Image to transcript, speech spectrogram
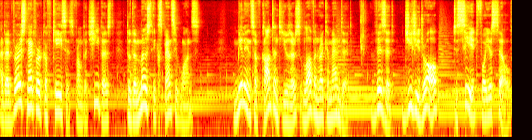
A diverse network of cases from the cheapest to the most expensive ones. Millions of content users love and recommend it. Visit GGDrop to see it for yourself.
